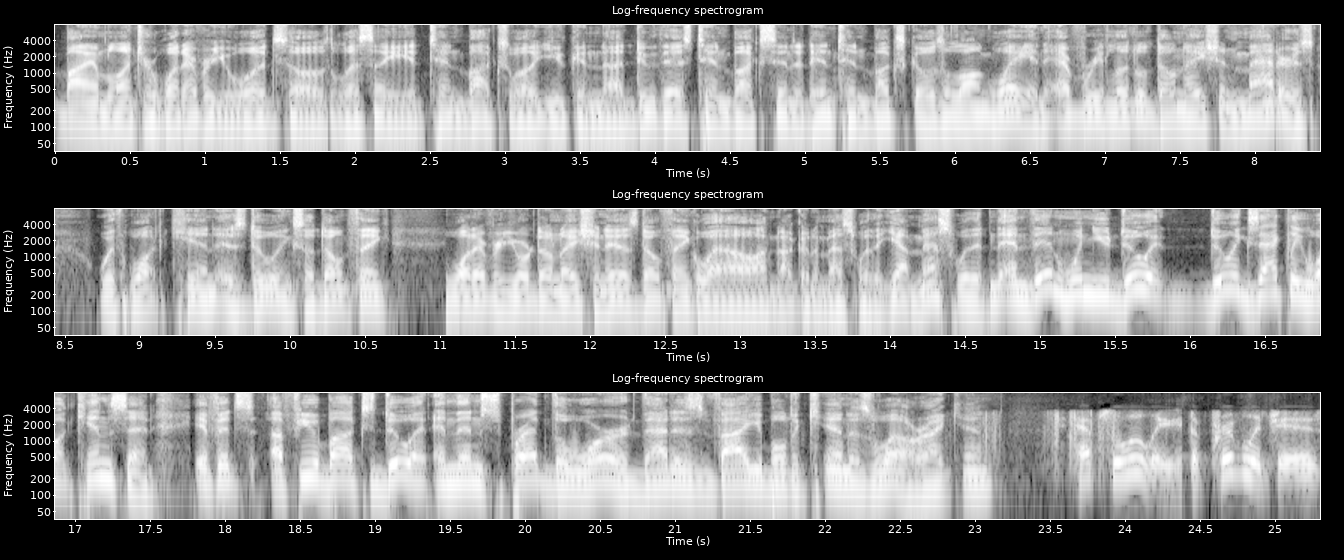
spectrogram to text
buy them lunch or whatever you would. So let's say you had 10 bucks. Well, you can uh, do this 10 bucks, send it in. 10 bucks goes a long way. And every little donation matters with what Ken is doing. So don't think whatever your donation is, don't think, well, I'm not going to mess with it. Yeah, mess with it. And then when you do it, do exactly what Ken said. If it's a few bucks, do it and then spread the word. That is valuable to Ken as well, right, Ken? Absolutely. The privilege is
